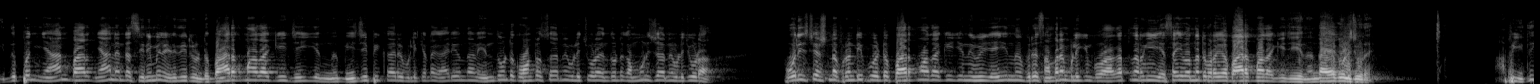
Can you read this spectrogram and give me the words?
ഇതിപ്പം ഞാൻ ഞാൻ എന്റെ സിനിമയിൽ എഴുതിയിട്ടുണ്ട് ഭാരത് മാതാ കി ജയ് എന്ന്. ബി ജെ പിക്കാർ വിളിക്കേണ്ട കാര്യം എന്താണ്? എന്തുകൊണ്ട് കോൺഗ്രസ്സുകാരനെ വിളിച്ചുകൂടാ? എന്തുകൊണ്ട് കമ്മ്യൂണിസ്റ്റുകാരനെ വിളിച്ചുകൂടാ? പോലീസ് സ്റ്റേഷന്റെ ഫ്രണ്ടിൽ പോയിട്ട് ഭാരത് മാതാ കി ജയ് എന്ന് ചെയ്യുന്ന ഇവർ സമരം വിളിക്കുമ്പോൾ അകത്തുനിന്നിറങ്ങി എസ് ഐ വന്നിട്ട് പറയുക ഭാരത് മാതാ കി ചെയ്യുന്നു. എന്താ അയാൾക്ക് വിളിച്ചൂടെ? അപ്പോൾ ഇത്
